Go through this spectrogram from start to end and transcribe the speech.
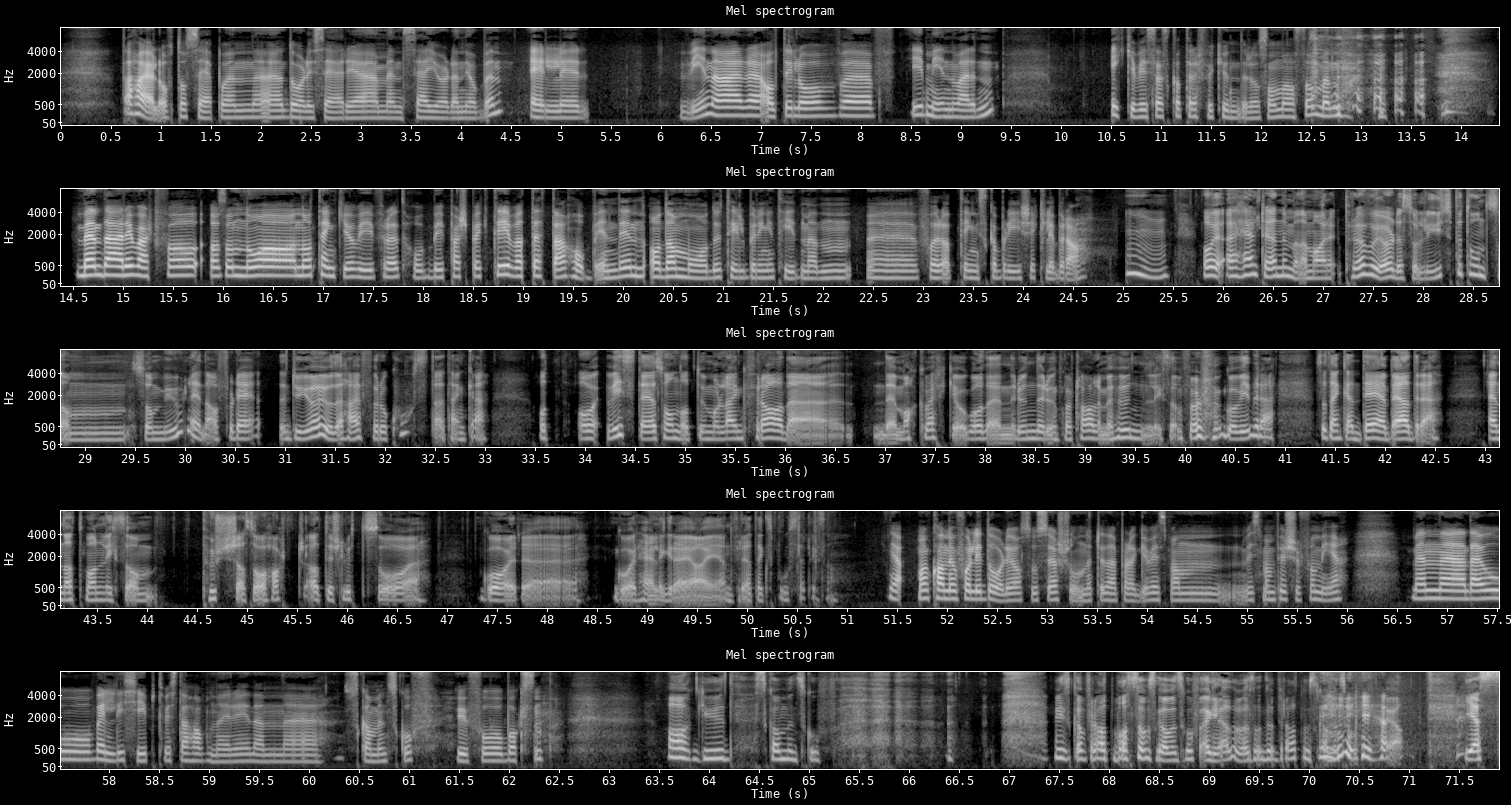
da har jeg lov til å se på en uh, dårlig serie mens jeg gjør den jobben. Eller vin er alltid lov eh, f- i min verden. Ikke hvis jeg skal treffe kunder og sånn, altså, men Men det er i hvert fall Altså, nå, nå tenker jo vi fra et hobbyperspektiv at dette er hobbyen din, og da må du tilbringe tid med den eh, for at ting skal bli skikkelig bra. Mm. Og jeg er helt enig med deg, Mari. Prøv å gjøre det så lysbetont som, som mulig, da. For det, du gjør jo det her for å kose deg, tenker jeg. Og, hvis det er sånn at du må legge fra deg det makkverket og gå deg en runde rundt kvartalet med hunden, liksom, før du går videre, så tenker jeg det er bedre enn at man liksom pusher så hardt at til slutt så eh, går, eh, går hele greia i en Fretex-pose, liksom. Ja, man kan jo få litt dårlige assosiasjoner til det plagget hvis man, hvis man pusher for mye. Men eh, det er jo veldig kjipt hvis det havner i den eh, skammens skuff, ufo-boksen. Å, gud. Skammens skuff. Vi skal prate masse om skammens skuff. Jeg gleder meg sånn til å prate om skammens skuff. Ja. Yes.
